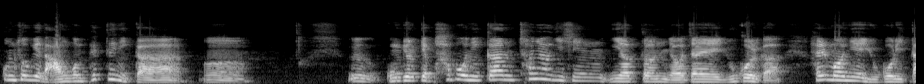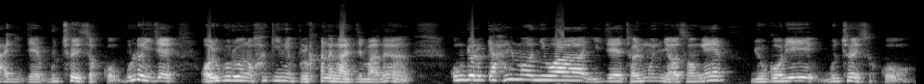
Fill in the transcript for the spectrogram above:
꿈속에 나온 건 팩트니까 어, 그 공교롭게 파보니까 처녀 귀신이었던 여자의 유골과 할머니의 유골이 딱 이제 묻혀 있었고 물론 이제 얼굴은 확인이 불가능하지만은 공교롭게 할머니와 이제 젊은 여성의 유골이 묻혀 있었고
